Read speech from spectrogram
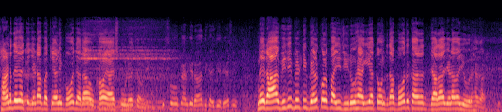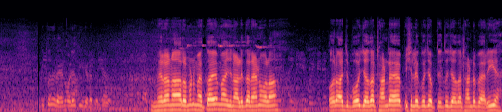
ਠੰਡ ਦੇ ਵਿੱਚ ਜਿਹੜਾ ਬੱਚਿਆਂ ਲਈ ਬਹੁਤ ਜ਼ਿਆਦਾ ਔਖਾ ਹੋਇਆ ਹੈ ਸਕੂਲ ਵਿੱਚ ਆਉਣ ਲਈ। ਫੋਕ ਕਰਕੇ ਰਾਹ ਦਿਖਾਈ ਦੇ ਰਿਹਾ ਸੀ। ਨਹੀਂ ਰਾਹ ਵਿਜ਼ਿਬਿਲਟੀ ਬਿਲਕੁਲ ਭਾਜੀ ਜ਼ੀਰੋ ਹੈਗੀ ਆ ਧੁੰਦ ਦਾ ਬਹੁਤ ਕਰ- ਜ਼ਿਆਦਾ ਜਿਹੜਾ ਵਾ ਜ਼ੋਰ ਹੈਗਾ। ਕਿੱਥੋਂ ਦੇ ਰਹਿਣ ਵਾਲੇ ਹੋ ਕੀ ਕਹਿਣਾ ਚਾਹੁੰਦੇ ਹੋ? ਮੇਰਾ ਨਾਮ ਰਮਨ ਮਹਿਤਾ ਹੈ ਮੈਂ ਅਜਨਾਲੇ ਦਾ ਰਹਿਣ ਵਾਲਾ। ਔਰ ਅੱਜ ਬਹੁਤ ਜ਼ਿਆਦਾ ਠੰਡ ਹੈ ਪਿਛਲੇ ਕੁਝ ਹਫ਼ਤੇ ਤੋਂ ਜ਼ਿਆਦਾ ਠੰਡ ਪੈ ਰਹੀ ਹੈ।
